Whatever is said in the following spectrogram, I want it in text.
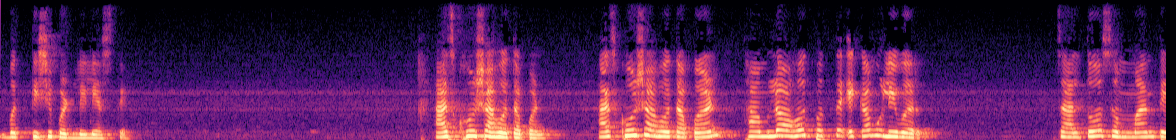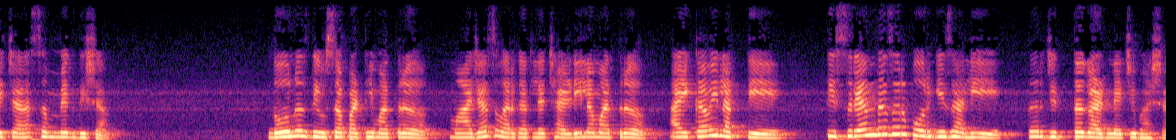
बत्तीशी पडलेली असते. आज खुश आहोत आपण. आज खुश आहोत आपण. थांबलो आहोत फक्त एका मुलीवर. चालतो सम्मानतेच्या सम्यक दिशा. दोनच दिवसापाठी मात्र माझ्याच वर्गातल्या छायडीला मात्र ऐकावी लागते तिसऱ्यांदा जर पोरगी झाली तर जित्त गाडण्याची भाषा.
